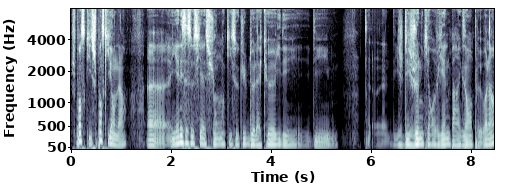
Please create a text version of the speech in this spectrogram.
je pense qu'il je pense qu'il y en a. Euh, Il y a des associations qui s'occupent de l'accueil des, des, euh, des, des jeunes qui reviennent, par exemple. Voilà.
